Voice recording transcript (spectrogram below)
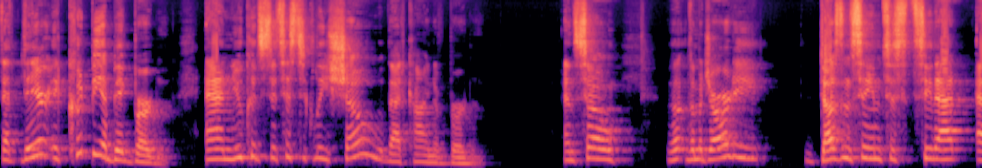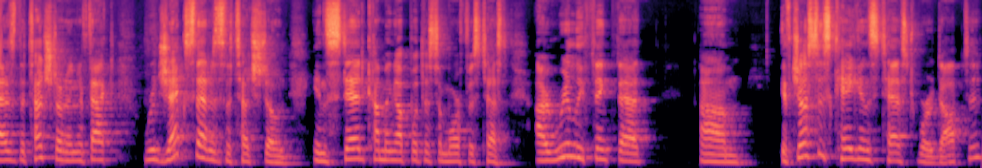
that there it could be a big burden. And you could statistically show that kind of burden. And so the, the majority doesn't seem to see that as the touchstone. And in fact, rejects that as the touchstone, instead, coming up with this amorphous test. I really think that um, if Justice Kagan's test were adopted,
